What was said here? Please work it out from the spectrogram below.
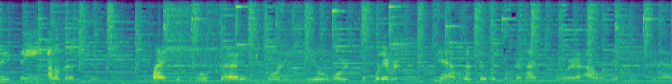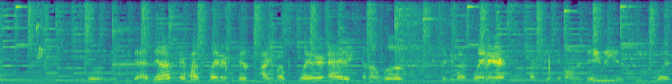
anything. I don't know, just my typical Saturday morning meal or whatever we have left over from the night before. I will definitely, you know, go and do that. Then I check my planner because I am a planner addict and I love checking my planner. I check it on a daily to see what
